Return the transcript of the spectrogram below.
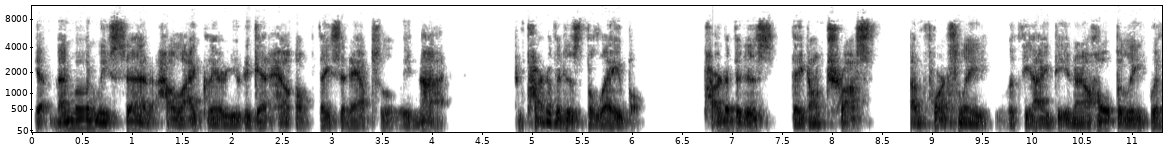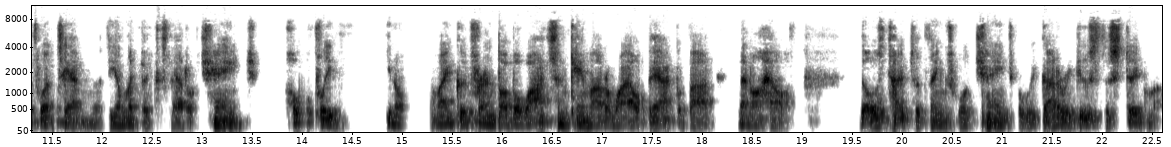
Yet then when we said, How likely are you to get help? They said, Absolutely not. And part of it is the label. Part of it is they don't trust, unfortunately, with the idea now, hopefully, with what's happening with the Olympics, that'll change. Hopefully, you know, my good friend Bubba Watson came out a while back about mental health. Those types of things will change, but we've got to reduce the stigma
